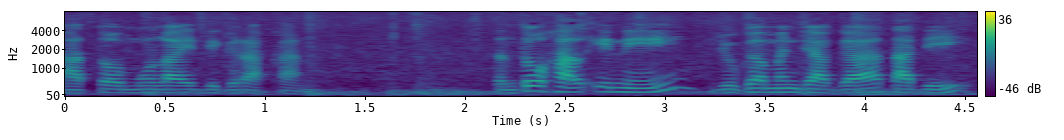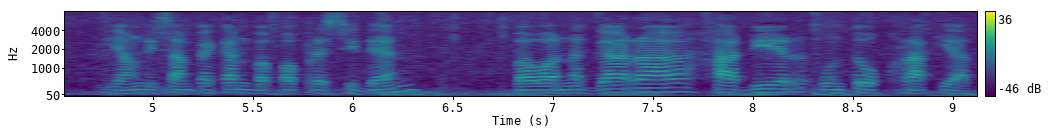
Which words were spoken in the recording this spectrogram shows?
atau mulai digerakkan. Tentu hal ini juga menjaga tadi yang disampaikan Bapak Presiden bahwa negara hadir untuk rakyat.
